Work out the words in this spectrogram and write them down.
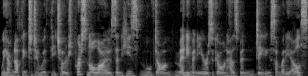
We have nothing to do with each other's personal lives. And he's moved on many, many years ago and has been dating somebody else.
